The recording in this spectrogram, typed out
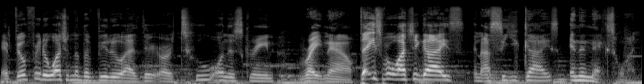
And feel free to watch another video as there are two on the screen right now. Thanks for watching guys and I'll see you guys in the next one.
